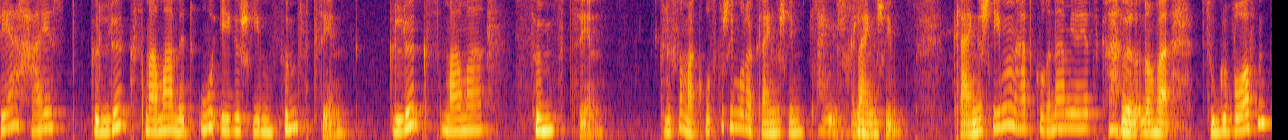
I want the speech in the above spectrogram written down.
der heißt Glücksmama mit UE geschrieben 15. Glücksmama 15. Glücksmama groß geschrieben oder klein geschrieben? Klein geschrieben. Klein geschrieben. Klein geschrieben hat Corinna mir jetzt gerade nochmal zugeworfen.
